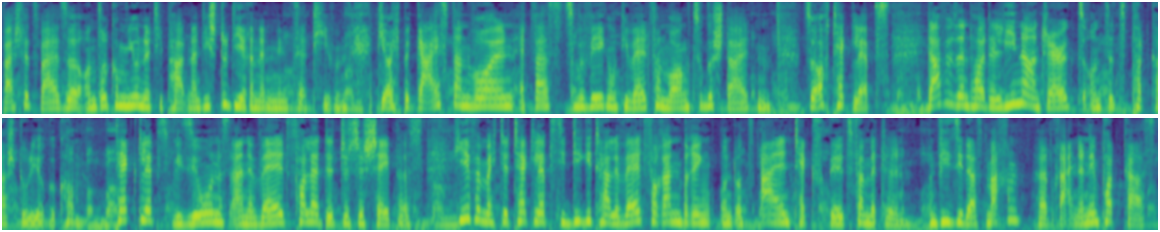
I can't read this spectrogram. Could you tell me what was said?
Beispielsweise unsere Community-Partner, die Studierendeninitiativen, die euch begeistern wollen, etwas zu bewegen und die Welt von morgen zu gestalten. So auch Tech Labs. Dafür sind heute Lina und Jarek zu uns ins Podcast-Studio gekommen. Tech Labs Vision ist eine Welt voller Digital Shapers. Hierfür möchte Tech Labs die digitale Welt voranbringen und uns allen Tech-Skills vermitteln. Und wie sie das machen, hört rein in den Podcast.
